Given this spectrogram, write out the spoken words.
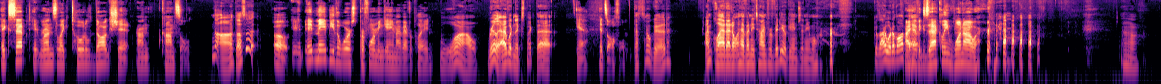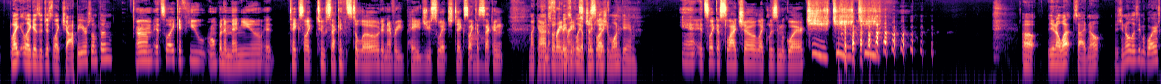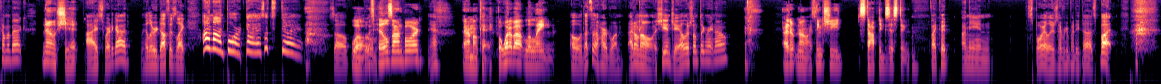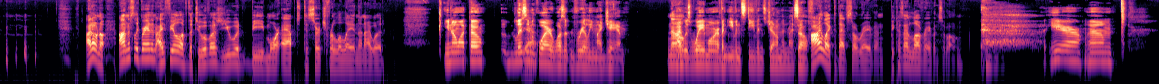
except it runs like total dog shit on console. Nuh-uh, does it? Oh, it, it may be the worst performing game I've ever played. Wow. Really? I wouldn't expect that. Yeah, it's awful. That's no good. I'm glad I don't have any time for video games anymore. Because I would have bought that. I have exactly one hour. oh. Like, like, is it just like choppy or something? um, it's like if you open a menu, it takes like two seconds to load, and every page you switch takes like Oh. a second. My God, so it's basically a just like- PlayStation One game. Yeah, it's like a slideshow, like Lizzie McGuire. Uh, you know what? Side note: Did you know Lizzie McGuire's coming back? no shit. I swear to God, Hilary Duff is like, I'm on board, guys. Let's do it. So, Well, boom. if Hill's on board, yeah. then I'm okay. But what about Lalaine? Oh, that's a hard one. I don't know. Is she in jail or something right now? I don't know. I think she stopped existing. That could. I mean, spoilers. Everybody does, but I don't know. Honestly, Brandon, I feel of the two of us, you would be more apt to search for Lalaine than I would. You know what though? Lizzie Yeah. McGuire wasn't really my jam. No, I was way more of an even Stevens gentleman myself. I liked that so Raven because I love Raven-Symoné. yeah, um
